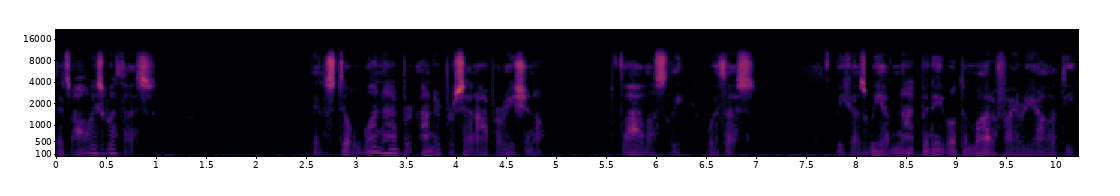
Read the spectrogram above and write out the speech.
That's always with us. It's still 100% operational, flawlessly with us because we have not been able to modify reality.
